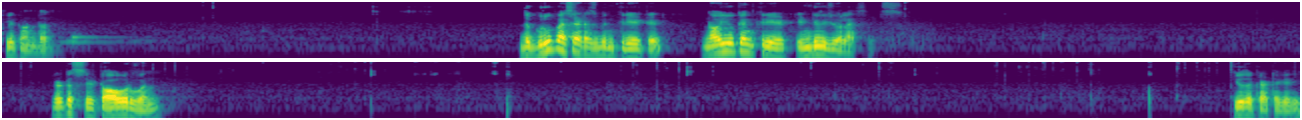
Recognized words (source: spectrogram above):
Click on done. The group asset has been created. Now you can create individual assets. Let us say tower 1 give the category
